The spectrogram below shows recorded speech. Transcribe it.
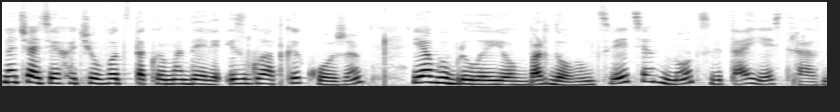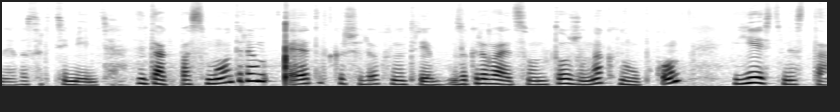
Начать я хочу вот с такой модели из гладкой кожи. Я выбрала ее в бордовом цвете, но цвета есть разные в ассортименте. Итак, посмотрим этот кошелек внутри. Закрывается он тоже на кнопку. Есть места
